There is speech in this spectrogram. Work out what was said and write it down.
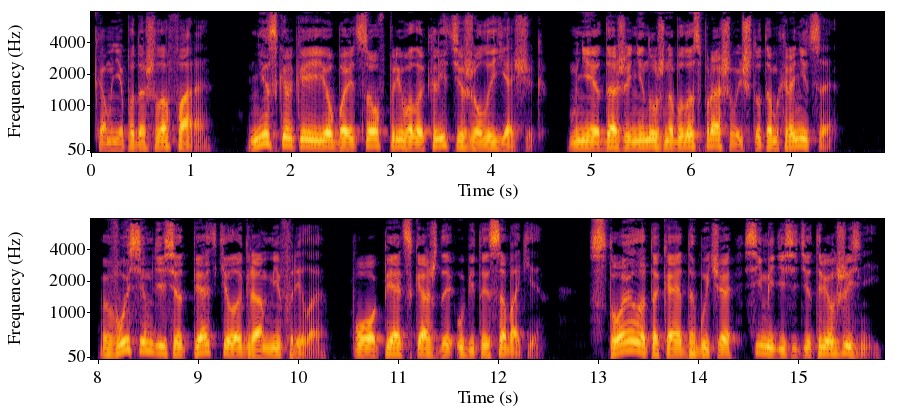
Ко мне подошла фара. Несколько ее бойцов приволокли тяжелый ящик. Мне даже не нужно было спрашивать, что там хранится. 85 килограмм мифрила. По 5 с каждой убитой собаки. Стоила такая добыча 73 жизней.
